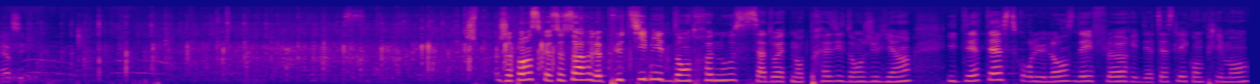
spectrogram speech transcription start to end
Merci. Je pense que ce soir, le plus timide d'entre nous, ça doit être notre président Julien. Il déteste qu'on lui lance des fleurs, il déteste les compliments,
